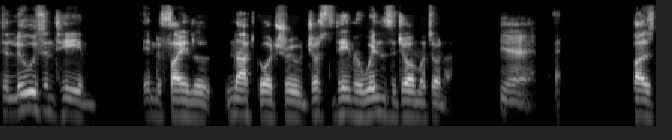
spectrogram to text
the losing team in the final not go through, just the team who wins the Joe McDonagh. Yeah. Because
